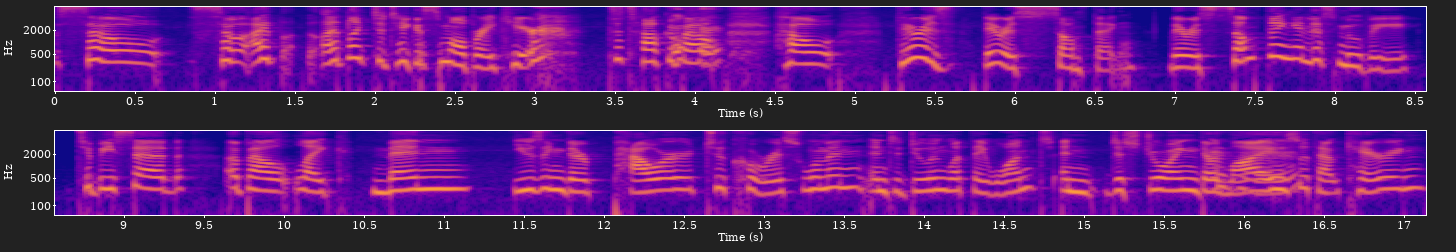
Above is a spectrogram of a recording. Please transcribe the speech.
so so I'd I'd like to take a small break here to talk about Okay. how there is there is something there is something in this movie to be said about like men using their power to coerce women into doing what they want and destroying their lives without caring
